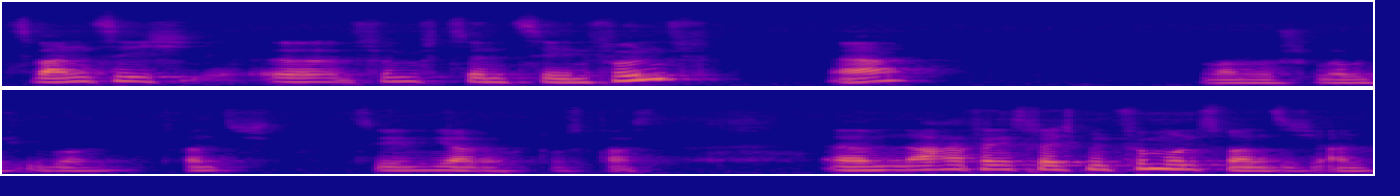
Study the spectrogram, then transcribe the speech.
20, äh, 15, 10, 5. Ja, da waren wir schon, glaube ich, über 20, 10, ja, doch, das passt. Ähm, nachher fängst du vielleicht mit 25 an.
